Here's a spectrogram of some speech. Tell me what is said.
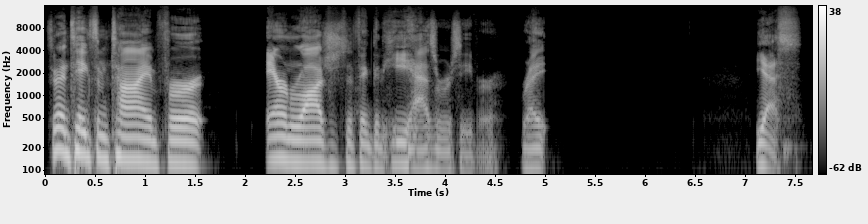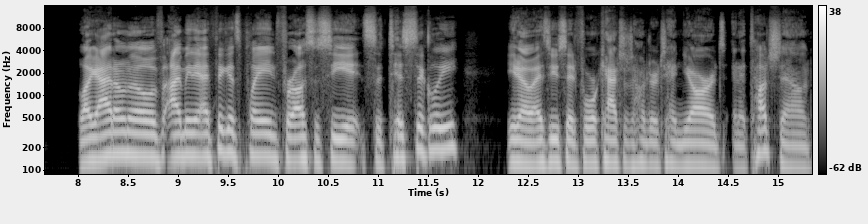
It's going to take some time for Aaron Rodgers to think that he has a receiver, right? Yes. Like I don't know if I mean I think it's plain for us to see it statistically. You know, as you said, four catches, 110 yards, and a touchdown.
